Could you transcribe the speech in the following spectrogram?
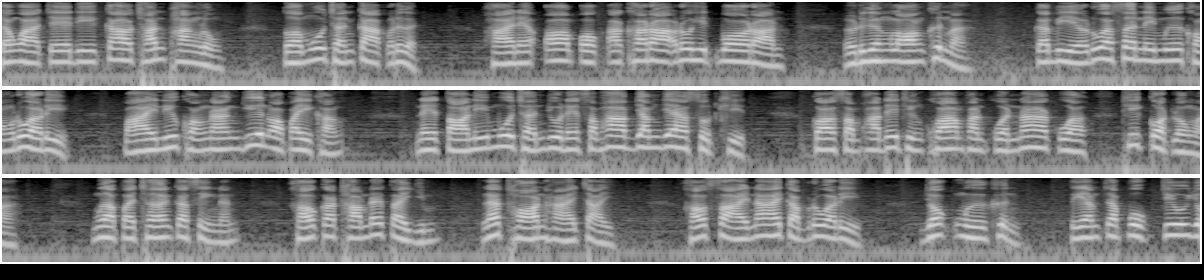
จังหวะเจดีเก้าชั้นพังลง ตัวมู่เฉินกากเลือด ภายในอ้อมอกอัคระโลหิตโบราณ เรืองรองขึ้นมา กระบี่รั่วเส้นในมือของรั่วรีปลายนิ้วของนางยื่นออกไปอีกครั้ง ในตอนนี้มู่เฉินอยู่ในสภาพย่ำแย่สุดขีด ก็สัมผัสได้ถึงความผันผวนน่ากลัวที่กดลงมา เมื่อเผชิญกับสิ่งนั้น เขาก็ทำได้แต่ยิ้ม และถอนหายใจ เขาสายหน้าให้กับรั่วรียกมือขึ้น เตรียมจะปลุกจิวโย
